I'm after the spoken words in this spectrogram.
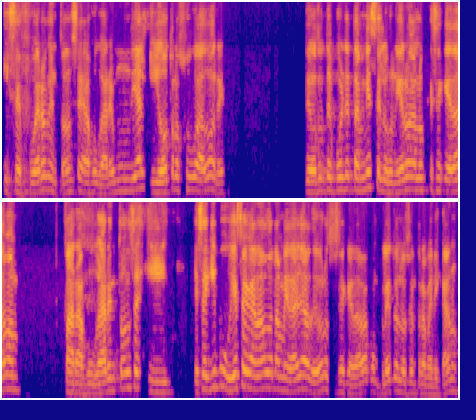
y se fueron entonces a jugar el mundial y otros jugadores de otros deportes también se les unieron a los que se quedaban para jugar entonces y ese equipo hubiese ganado la medalla de oro si se quedaba completo en los centroamericanos,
